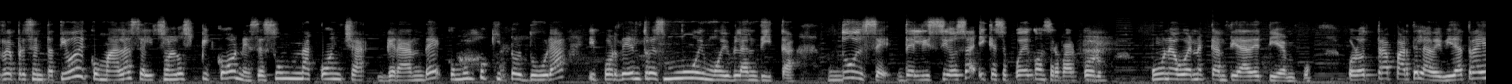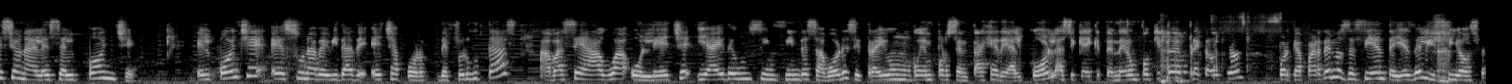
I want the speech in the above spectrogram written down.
representativo de Comala son los picones. Es una concha grande, como un poquito dura y por dentro es muy, muy blandita, dulce, deliciosa y que se puede conservar por una buena cantidad de tiempo. Por otra parte, la bebida tradicional es el ponche. El ponche es una bebida hecha por, de frutas a base de agua o leche y hay de un sinfín de sabores y trae un buen porcentaje de alcohol, así que hay que tener un poquito de precaución porque aparte no se siente y es deliciosa.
